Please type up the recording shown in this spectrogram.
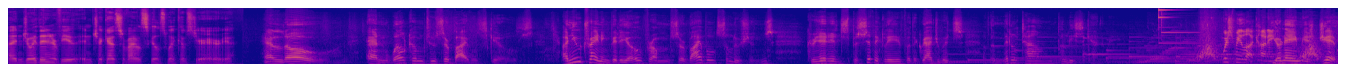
uh, enjoy the interview and check out Survival Skills when it comes to your area. Hello, and welcome to Survival Skills a new training video from Survival Solutions created specifically for the graduates of the Middletown Police Academy. Wish me luck, honey. Your name is Jim.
